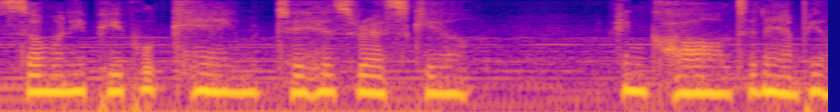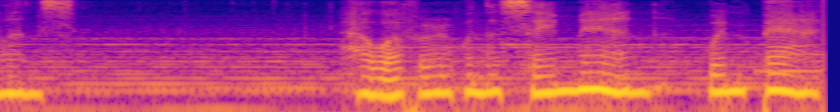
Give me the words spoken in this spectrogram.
So many people came to his rescue and called an ambulance. However, when the same man went back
